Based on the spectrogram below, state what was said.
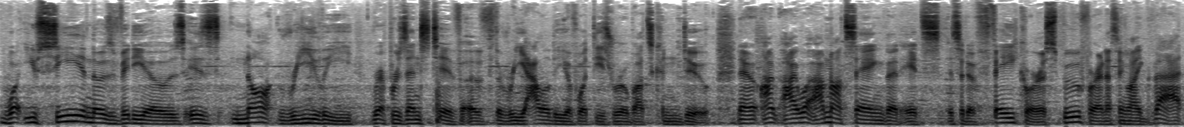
what you see in those videos is not really representative of the reality of what these robots can do. Now, I'm, I, am not saying that it's a sort of fake or a spoof or anything like that,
